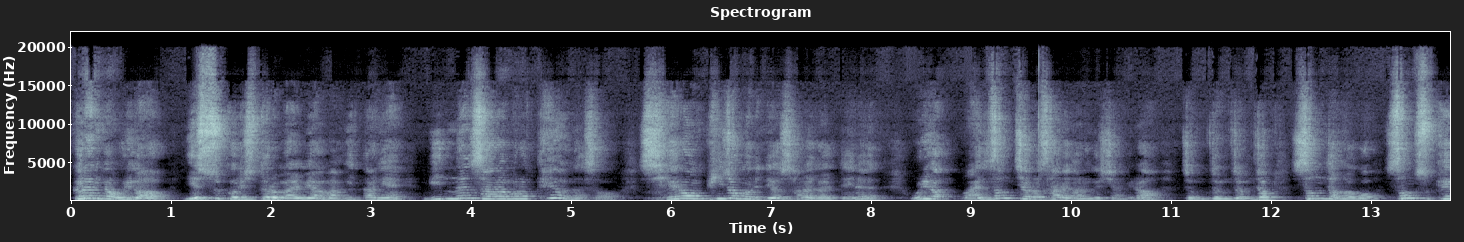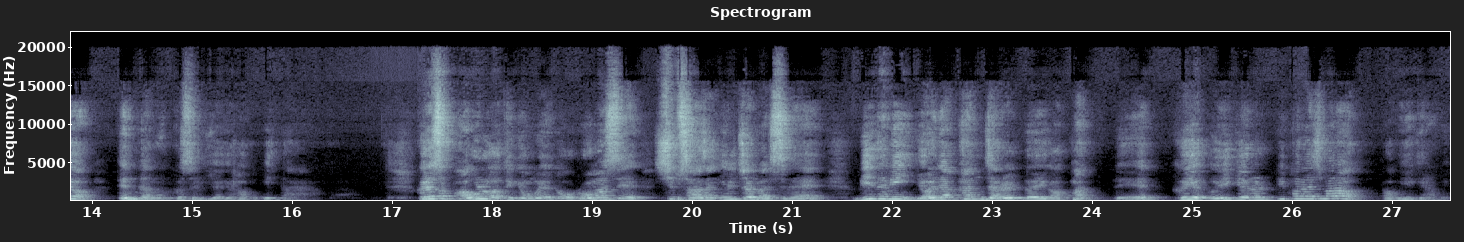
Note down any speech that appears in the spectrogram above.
그러니까 우리가 예수 그리스도로 말미암아 이 땅에 믿는 사람으로 태어나서 새로운 피조물이 되어 살아갈 때는 우리가 완성체로 살아가는 것이 아니라 점점 점점 성장하고 성숙해야 된다는 것을 이야기를 하고 있다. 그래서 바울 같은 경우에도 로마스의 14장 1절 말씀에 믿음이 연약한 자를 너희가 받되 그의 의견을 비판하지 마라 라고 얘기를 있다.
